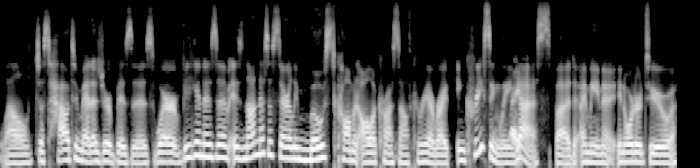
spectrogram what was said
well, just how to manage your business, where veganism is not necessarily most common all across South Korea, right? Increasingly, right. yes. But I mean, in order to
